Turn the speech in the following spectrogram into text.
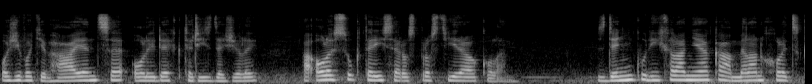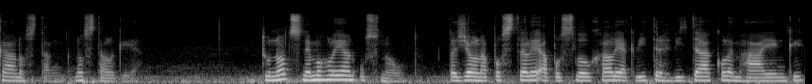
O životě v hájence, o lidech, kteří zde žili a o lesu, který se rozprostíral kolem. Z deníku dýchala nějaká melancholická nostalgie. Tu noc nemohl Jan usnout. Ležel na posteli a poslouchal, jak vítr hvízdá kolem hájenky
